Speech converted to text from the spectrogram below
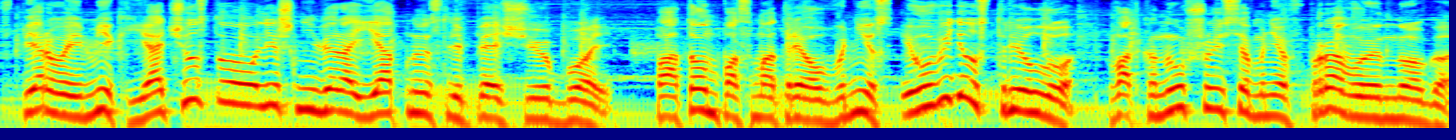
В первый миг я чувствовал лишь невероятную слепящую боль. Потом посмотрел вниз и увидел стрелу, воткнувшуюся мне в правую ногу.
